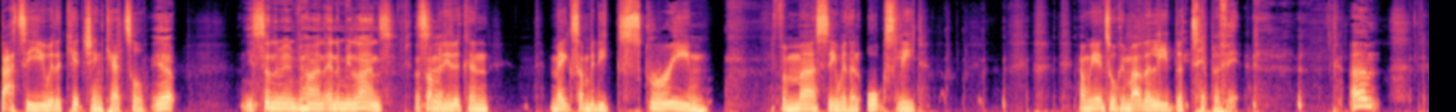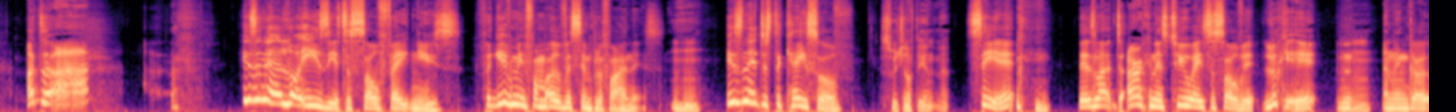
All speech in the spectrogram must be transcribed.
batter you with a kitchen kettle, Yep, you send them in behind enemy lines. That's somebody it. that can make somebody scream for mercy with an aux lead. and we ain't talking about the lead, the tip of it. Um, I don't, uh, isn't it a lot easier to solve fake news? Forgive me if I'm oversimplifying this. Mhm. Isn't it just a case of switching off the internet. see it? there's like I reckon there's two ways to solve it. Look at it and, Mhm. and then go,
